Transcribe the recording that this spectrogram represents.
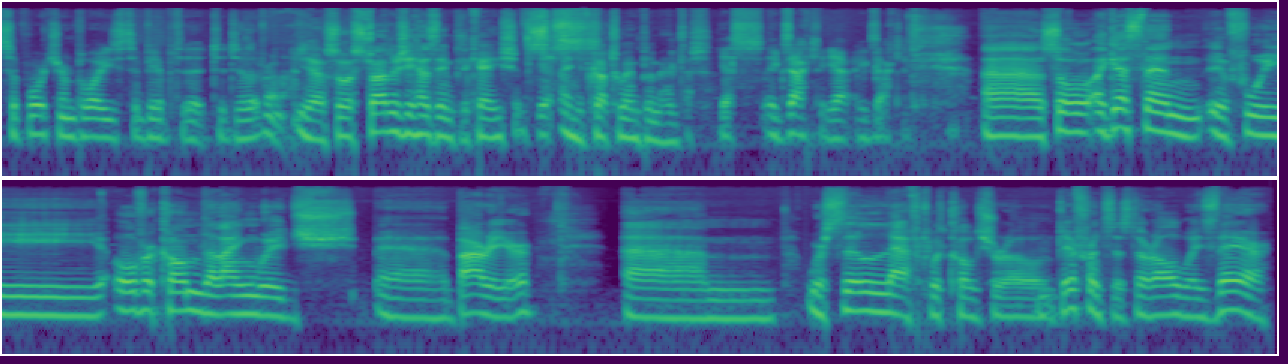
support your employees to be able to, to deliver on that. Yeah, so a strategy has implications yes. and you've got to implement it. Yes, exactly. Yeah, exactly. Uh, so I guess then if we overcome the language uh, barrier, um, we're still left with cultural mm. differences. They're always there.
